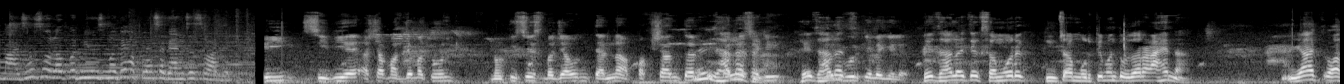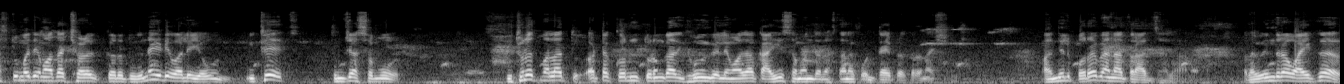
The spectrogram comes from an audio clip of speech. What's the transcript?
माझं सोलापूर न्यूजमध्ये आपल्या सगळ्यांचं स्वागत. पी सीबीआय अशा माध्यमातून नोटिसेस बजावून त्यांना पक्षांतर नाही, झालंच करण्यासाठी. हे झालंच. मजबूर केलं गेलं. हे झालं ते समोर एक तुमचा मूर्तिमंत उदाहरण आहे ना. याच वास्तूमध्ये माझा छळ करत होते. ना ईडीवाले येऊन इथेच तुमच्यासमोर. इथूनच मला तु- अटक करून तुरुंगात घेऊन गेले. माझा काही संबंध नसताना कोणत्याही प्रकरणाशी. अनिल परब यांना त्रास झाला. रवींद्र वायकर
